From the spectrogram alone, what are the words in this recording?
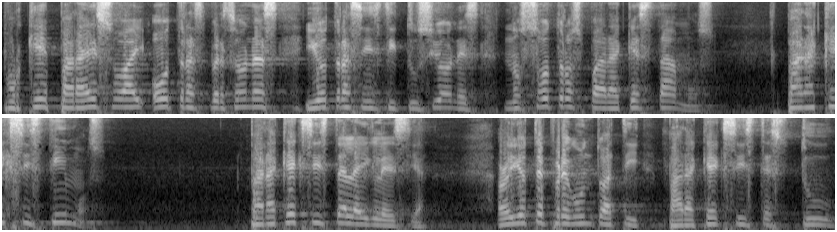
porque para eso hay otras personas y otras instituciones. Nosotros para qué estamos? ¿Para qué existimos? ¿Para qué existe la iglesia? Ahora yo te pregunto a ti, ¿para qué existes tú?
